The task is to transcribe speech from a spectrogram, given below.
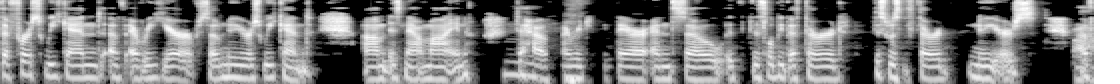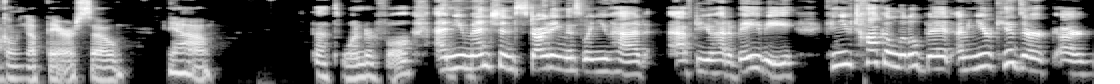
the first weekend of every year so new year's weekend um, is now mine mm. to have my retreat there and so this will be the third this was the third new year's wow. of going up there so yeah that's wonderful. And you mentioned starting this when you had after you had a baby. Can you talk a little bit? I mean, your kids are are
